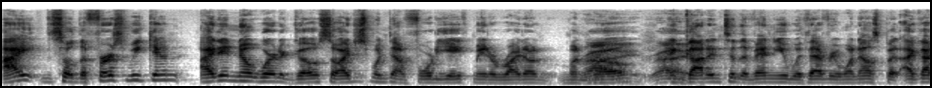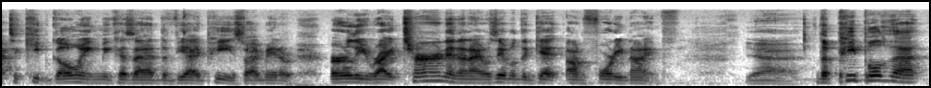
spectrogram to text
I so the first weekend I didn't know where to go, so I just went down 48th, made a right on Monroe, Right, right. and got into the venue with everyone else. But I got to keep going because I had the VIP, so I made an early right turn, and then I was able to get on 49th. Yeah. The people that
